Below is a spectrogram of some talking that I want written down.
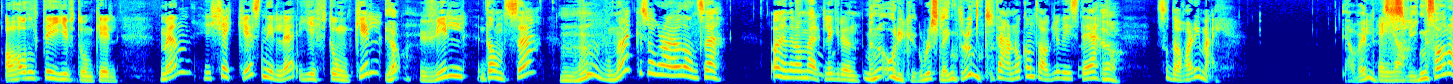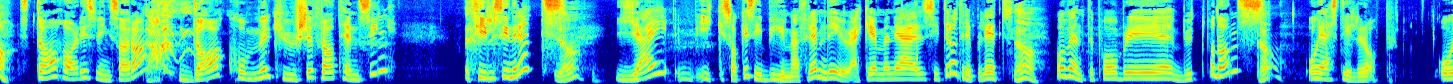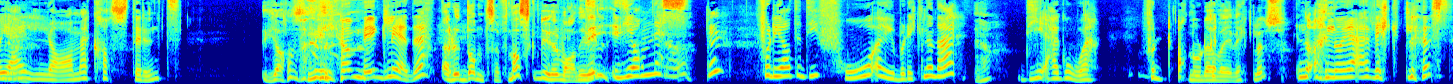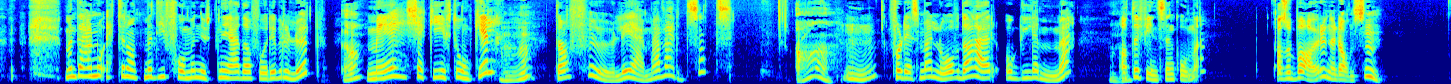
Alltid gift onkel. Men kjekke, snille, gift onkel Ja. vil danse. Kona er ikke så glad i å danse. Av en eller annen merkelig grunn. Men hun orker ikke å bli slengt rundt. Det er nok antageligvis det. Ja, Så da har de meg. ja vel. Ja. Sving, Sara. Da har de Sving-Sara. Da kommer kurset fra TenSing til sin rett. Ja. Jeg skal ikke si by meg frem, det gjør jeg ikke, men jeg sitter og tripper litt. Ja. Og venter på å bli budt på dans. Ja. Og jeg stiller opp. Og jeg lar meg kaste rundt. Ja, altså, Ja, med glede. er du dansefnask? Du gjør hva de vil. Ja, nesten. Fordi at de få øyeblikkene der, Ja. de er gode. Når du er vektløs. når når jeg er vektløs. Men det er noe et eller annet med de få minuttene jeg da får i bryllup, Ja. med kjekke gifte onkel, da føler jeg meg verdsatt. Ah, Mm. For det som er lov da, er å glemme at det fins en kone. Altså bare under dansen.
